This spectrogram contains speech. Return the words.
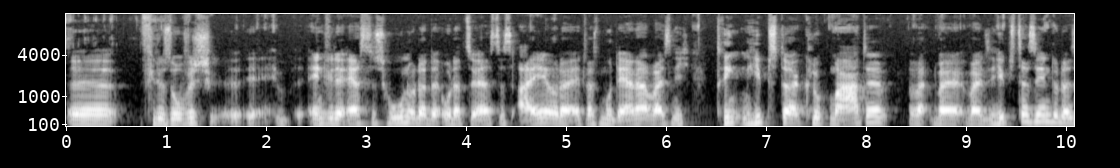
Äh, philosophisch äh, entweder erstes Huhn oder, oder zuerst das Ei oder etwas moderner, weiß nicht, trinken Hipster Club Mate, weil, weil sie Hipster sind oder,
